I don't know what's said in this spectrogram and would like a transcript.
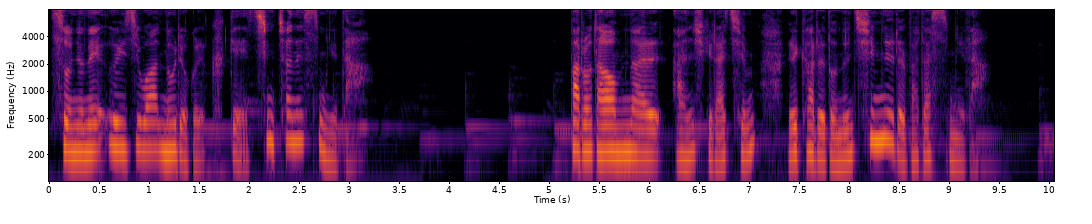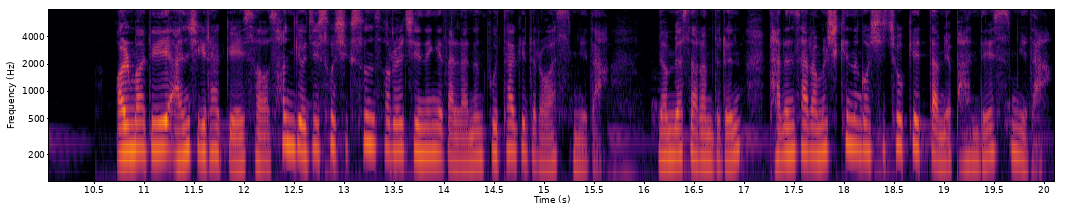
소년의 의지와 노력을 크게 칭찬했습니다. 바로 다음 날 안식일 아침 리카르도는 침례를 받았습니다. 얼마 뒤 안식일 학교에서 선교지 소식 순서를 진행해 달라는 부탁이 들어왔습니다. 몇몇 사람들은 다른 사람을 시키는 것이 좋겠다며 반대했습니다.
